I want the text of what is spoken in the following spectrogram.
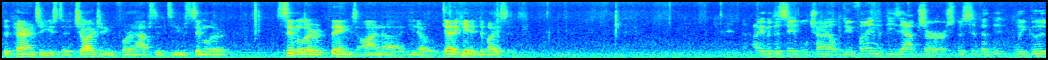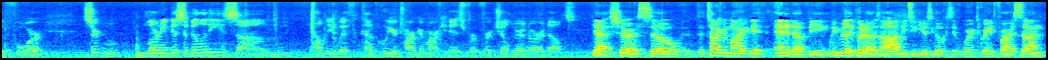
the parents are used to charging for apps that do similar, similar things on uh, you know, dedicated devices. I have a disabled child. Do you find that these apps are, specifically good for certain learning disabilities? Um, help me with kind of who your target market is for, for children or adults? Yeah, sure. So the target market ended up being, we really put it out as a hobby two years ago because it worked great for our son.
